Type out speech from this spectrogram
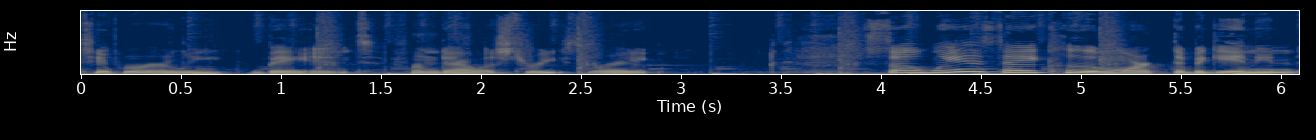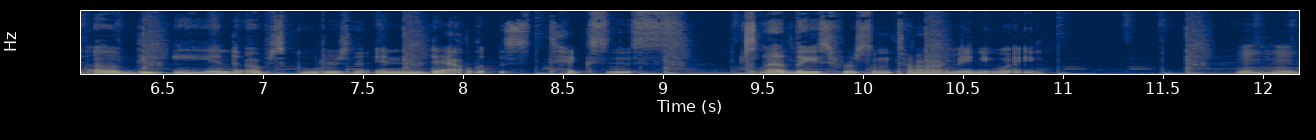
temporarily banned from Dallas streets, right? So Wednesday could mark the beginning of the end of scooters in Dallas, Texas, at least for some time anyway. Mm-hmm.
